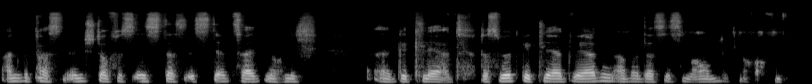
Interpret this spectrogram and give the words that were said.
angepassten Impfstoffes ist, das ist derzeit noch nicht äh, geklärt. Das wird geklärt werden, aber das ist im Augenblick noch offen.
